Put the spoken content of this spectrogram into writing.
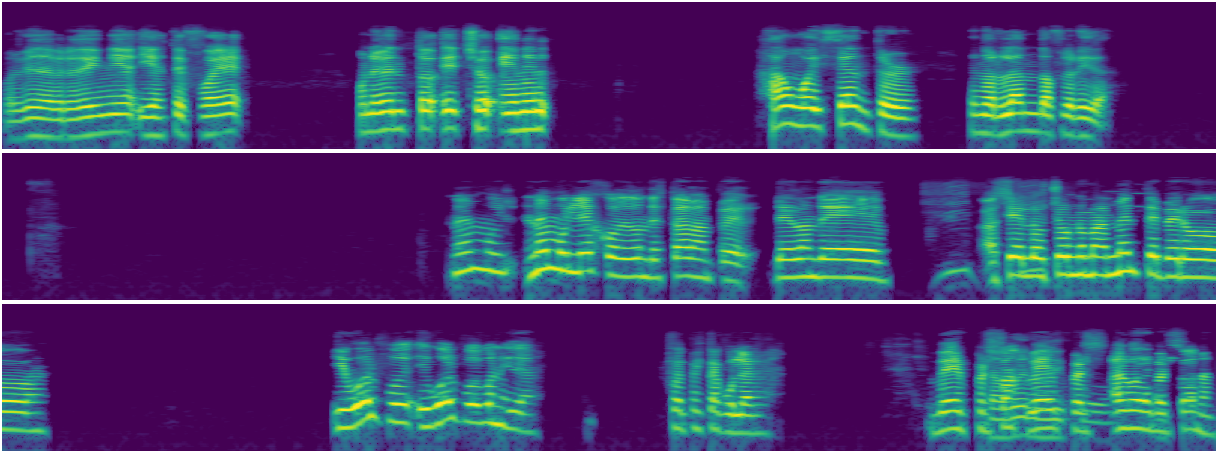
Volví de Bredenia y este fue un evento hecho en el Hanway Center en Orlando, Florida. No es muy, no es muy lejos de donde estaban, de donde hacían los shows normalmente, pero igual fue, igual fue buena idea. Fue espectacular. Ver, bueno, ver algo de personas.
